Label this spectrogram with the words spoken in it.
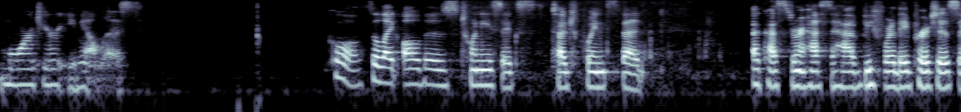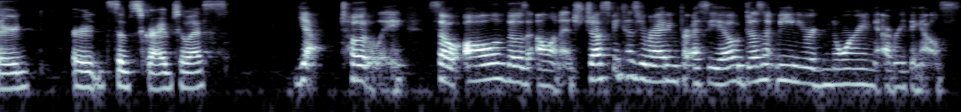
more to your email list. Cool. So, like all those 26 touch points that a customer has to have before they purchase or or subscribe to us. Yeah, Totally. So all of those elements, just because you're writing for SEO doesn't mean you're ignoring everything else.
